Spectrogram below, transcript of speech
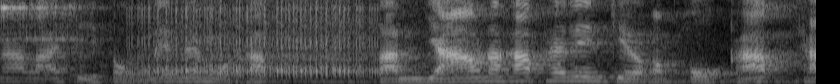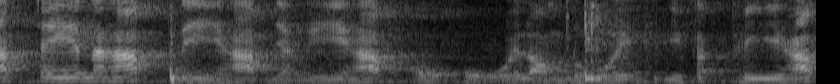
หน้าลายสีส่งเล่นได้หมดครับ สันยาวนะครับ ให้เล่นเกี่ยวกับ 6 ครับ ชัดเจนนะครับ นี่ครับ อย่างนี้ครับ โอ้โห ลองดูอีกสักทีครับ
